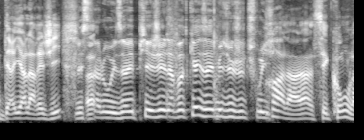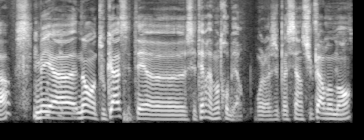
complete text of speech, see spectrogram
derrière la régie. Les salauds, ils avaient piégé la vodka, ils avaient mis du jus de fruits. Oh là là, c'est con là. Mais euh, non, en tout cas, c'était euh, c'était vraiment trop bien. Voilà, j'ai passé un super moment.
